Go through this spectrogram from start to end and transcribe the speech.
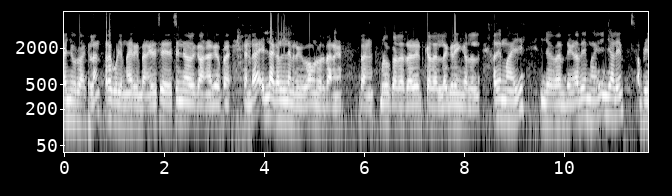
ஐநூறுரூவாக்கெல்லாம் தரக்கூடிய மாதிரி இருக்குறாங்க இது சின்னவருக்கான இப்போ ரெண்டா எல்லா கலர்லையும் இருக்குது கவுன்கள் பாருங்க. பாருங்க ப்ளூ கலரில் ரெட் கலரில் க்ரீன் கலரில் அதே மாதிரி இங்கே வந்து அதே மாதிரி இந்தியாலையும் அப்படி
